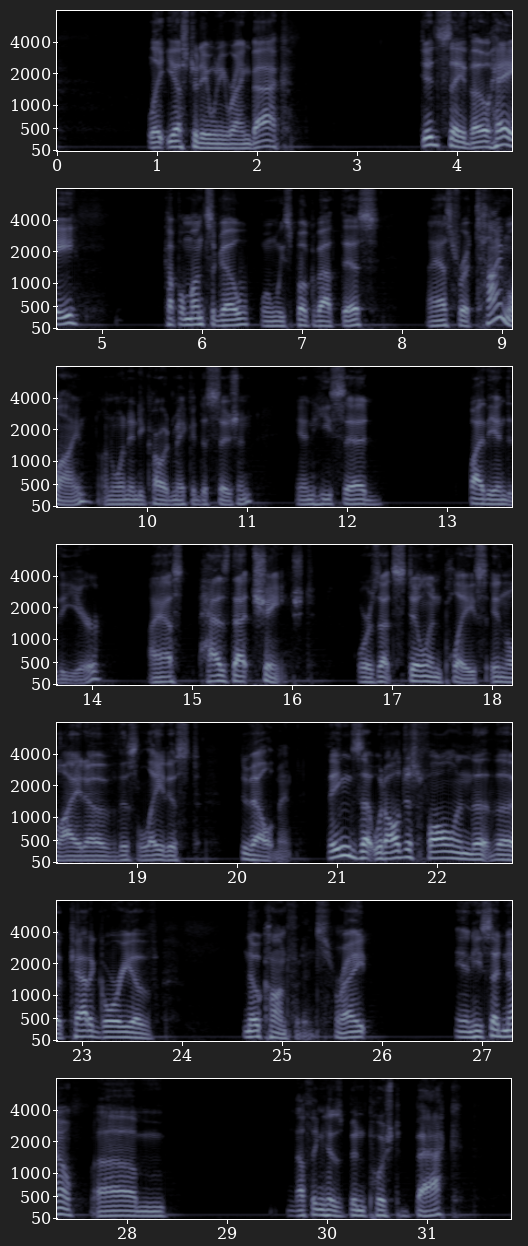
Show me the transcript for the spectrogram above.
late yesterday when he rang back. Did say, though, hey, a couple months ago when we spoke about this, I asked for a timeline on when IndyCar would make a decision, and he said by the end of the year. I asked, has that changed? or is that still in place in light of this latest development? Things that would all just fall in the, the category of no confidence, right? And he said no. Um, nothing has been pushed back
